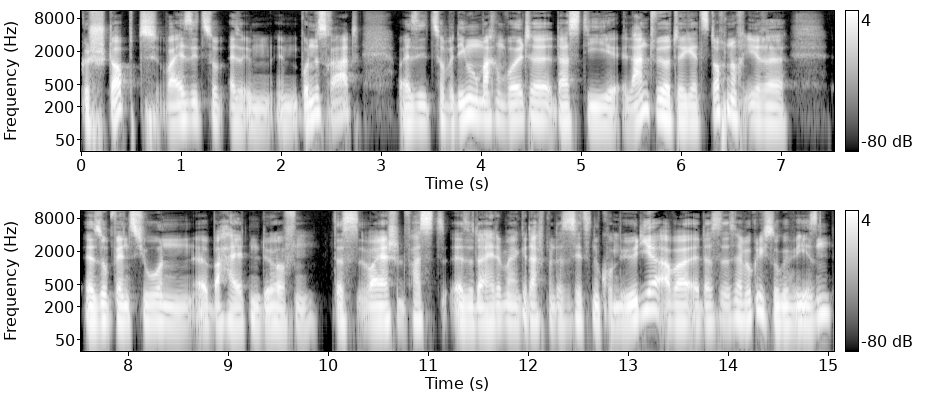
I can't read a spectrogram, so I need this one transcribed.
gestoppt, weil sie zu, also im, im Bundesrat, weil sie zur Bedingung machen wollte, dass die Landwirte jetzt doch noch ihre äh, Subventionen äh, behalten dürfen. Das war ja schon fast, also da hätte man gedacht, das ist jetzt eine Komödie, aber äh, das ist ja wirklich so gewesen.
